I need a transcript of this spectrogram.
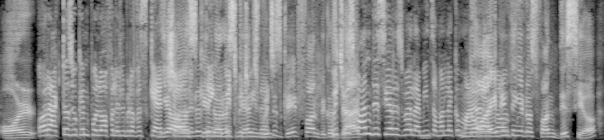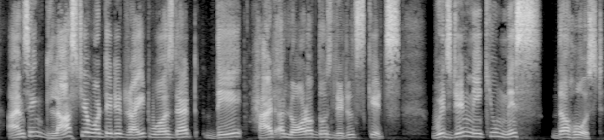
or or actors who can pull off a little bit of a sketch or a little thing a bit sketch, between them. which is great fun because Which was fun this year as well. I mean, someone like a Maya no, I didn't think it was fun this year. I'm saying last year what they did right was that they had a lot of those little skits which didn't make you miss the host.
